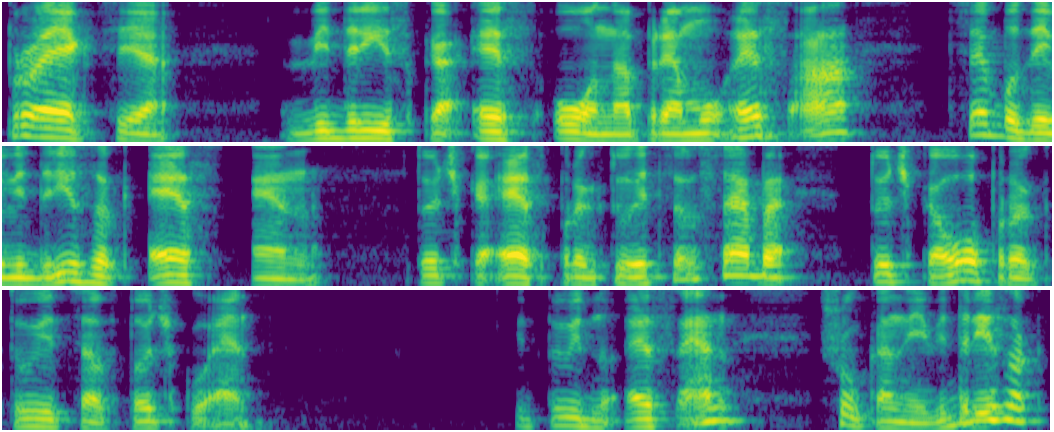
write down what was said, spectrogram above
проекція відрізка СО на пряму SA це буде відрізок SN. Точка S проєктується в себе, точка O проєктується в точку N. Відповідно, SN шуканий відрізок.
